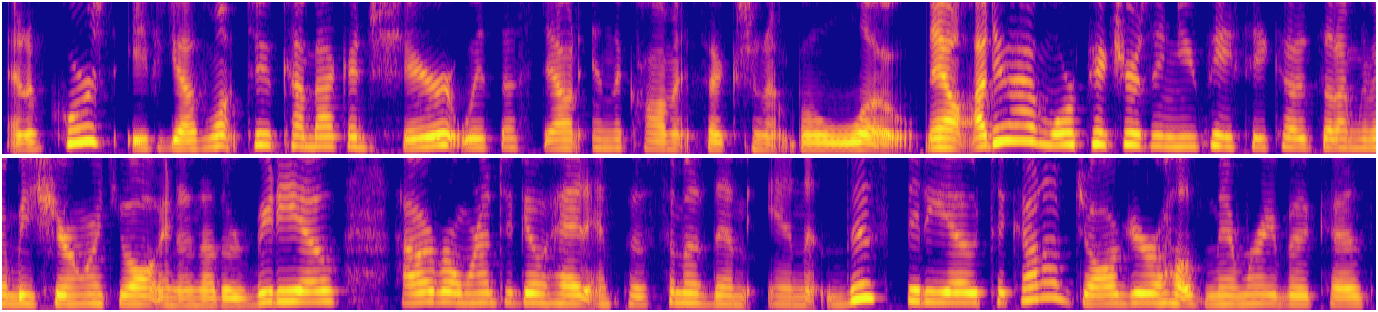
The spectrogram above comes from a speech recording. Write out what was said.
And of course, if you guys want to, come back and share it with us down in the comment section below. Now, I do have more pictures and UPC codes that I'm going to be sharing with you all in another video. However, I wanted to go ahead and put some of them in this video to kind of jog your memory because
